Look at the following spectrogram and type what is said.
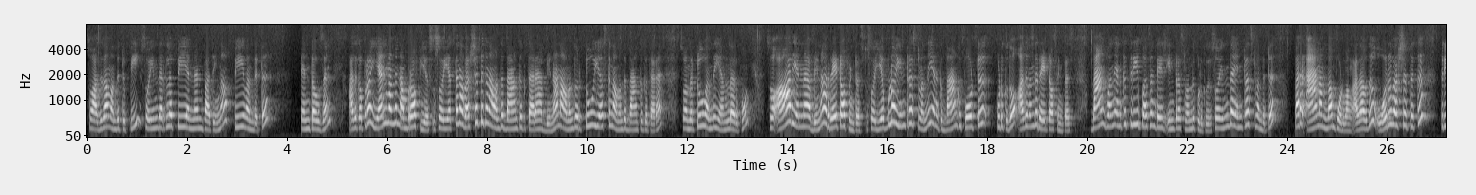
ஸோ அதுதான் வந்துட்டு பி ஸோ இந்த இடத்துல பி என்னன்னு பார்த்தீங்கன்னா பி வந்துட்டு டென் தௌசண்ட் அதுக்கப்புறம் என் வந்து நம்பர் ஆஃப் இயர்ஸ் ஸோ எத்தனை வருஷத்துக்கு நான் வந்து பேங்க்குக்கு தரேன் அப்படின்னா நான் வந்து ஒரு டூ இயர்ஸ்க்கு நான் வந்து பேங்க்குக்கு தரேன். ஸோ அந்த டூ வந்து எண்ணில் இருக்கும். ஸோ ஆர் என்ன அப்படின்னா ரேட் ஆஃப் இன்ட்ரெஸ்ட் ஸோ எவ்வளோ இன்ட்ரெஸ்ட் வந்து எனக்கு பேங்க் போட்டு கொடுக்குதோ அது வந்து ரேட் ஆஃப் இன்ட்ரெஸ்ட் பேங்க் வந்து எனக்கு த்ரீ பர்சன்டேஜ் இன்ட்ரெஸ்ட் வந்து கொடுக்குது. ஸோ இந்த இன்ட்ரெஸ்ட் வந்துட்டு பர் ஆனம் தான் போடுவாங்க. அதாவது ஒரு வருஷத்துக்கு த்ரீ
